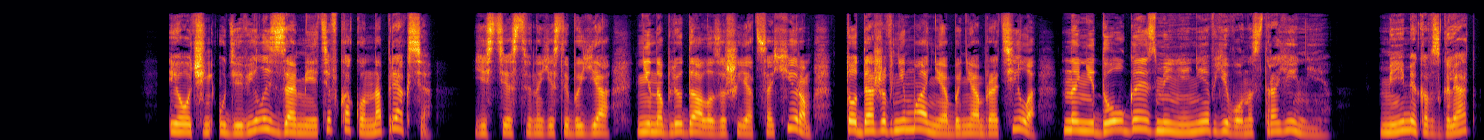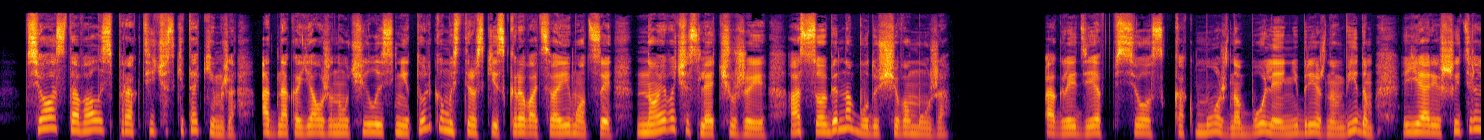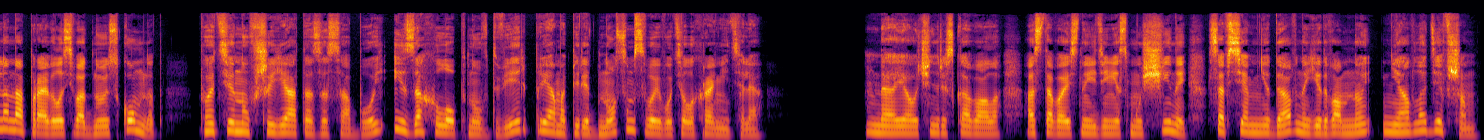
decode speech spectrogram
И очень удивилась, заметив, как он напрягся — Естественно, если бы я не наблюдала за Шият Сахиром, то даже внимания бы не обратила на недолгое изменение в его настроении. Мимика, взгляд — все оставалось практически таким же, однако я уже научилась не только мастерски скрывать свои эмоции, но и вычислять чужие, особенно будущего мужа. Оглядев все с как можно более небрежным видом, я решительно направилась в одну из комнат, потянув Шията за собой и захлопнув дверь прямо перед носом своего телохранителя. Да, я очень рисковала, оставаясь наедине с мужчиной, совсем недавно едва мной не овладевшим.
